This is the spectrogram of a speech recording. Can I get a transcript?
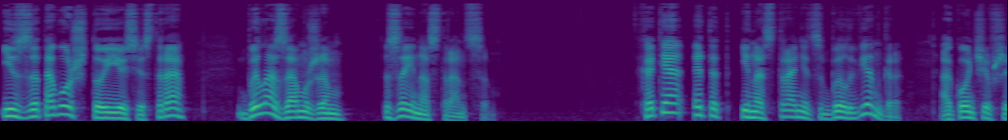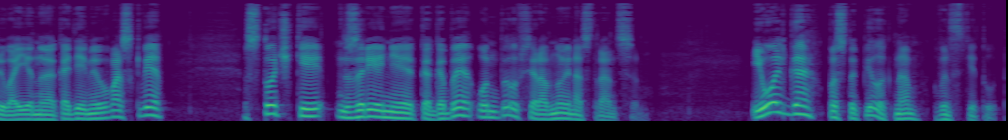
из-за того, что ее сестра была замужем за иностранцем. Хотя этот иностранец был венгр, окончивший военную академию в Москве, с точки зрения КГБ он был все равно иностранцем. И Ольга поступила к нам в институт.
